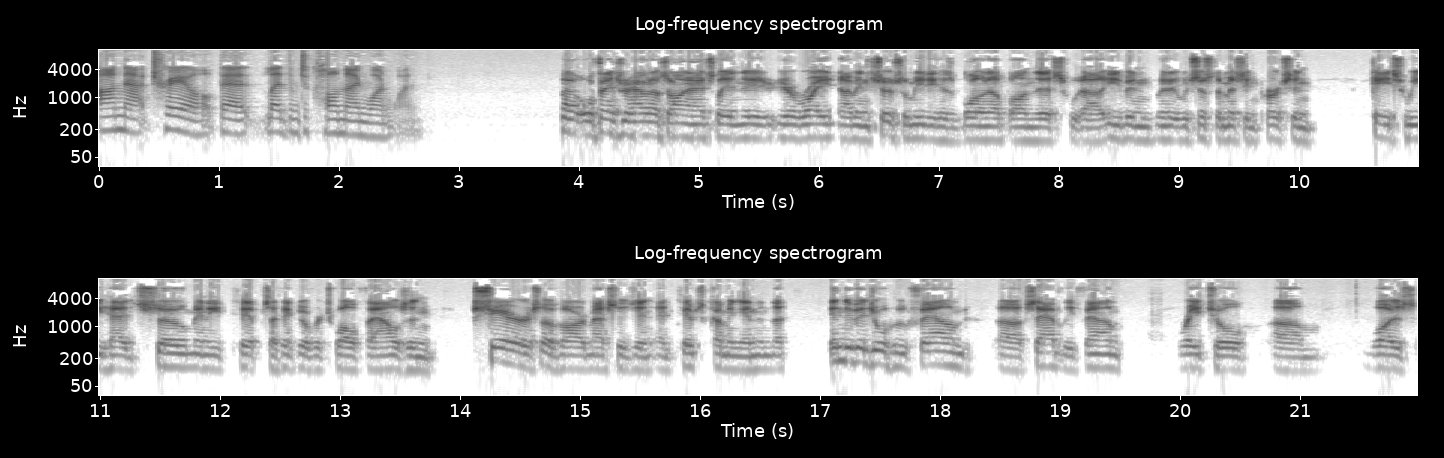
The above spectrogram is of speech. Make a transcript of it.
on that trail that led them to call 911? Uh, well, thanks for having us on, Ashleigh. And you're right. I mean, social media has blown up on this. Uh, even when it was just a missing person case, we had so many tips. I think over 12,000 shares of our message and, and tips coming in. And the individual who found, uh, sadly, found Rachel um, was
